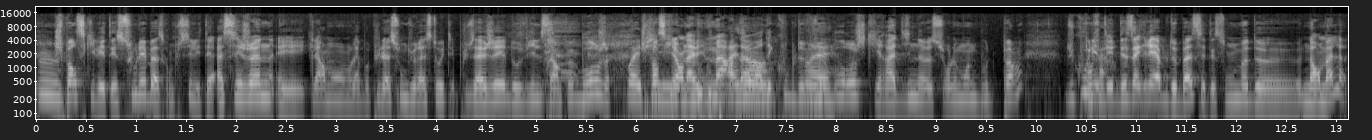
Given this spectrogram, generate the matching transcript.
Mm. Je pense qu'il était saoulé parce qu'en plus il était assez jeune et clairement la population du resto était plus âgée. Deauville c'est un peu bourge. ouais, Je pense qu'il en avait marre d'avoir des couples de Ouais. vieux bourges qui radinent sur le moins de bout de pain. Du coup, il était désagréable de base, c'était son mode euh, normal.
